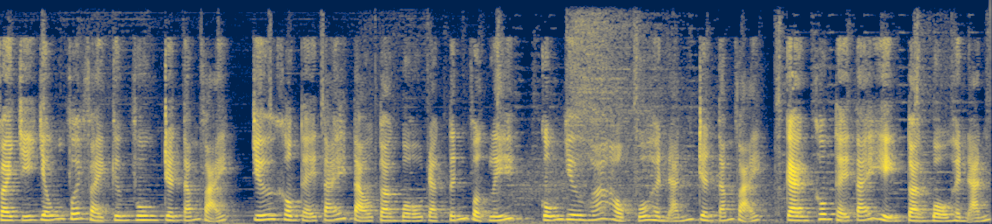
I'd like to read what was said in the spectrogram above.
và chỉ giống với vài cân vuông trên tấm vải, chứ không thể tái tạo toàn bộ đặc tính vật lý cũng như hóa học của hình ảnh trên tấm vải, càng không thể tái hiện toàn bộ hình ảnh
